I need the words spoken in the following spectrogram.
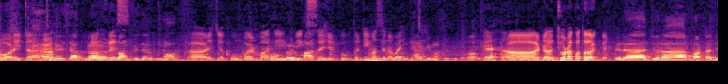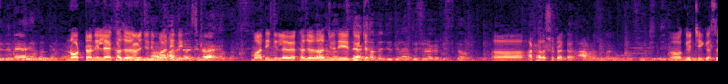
নর এটা লং ফেস আর এই যে বোম্বাইয়ের মাদি মিক্স। সাইজের কবুতর ডিম আছে না ভাই? হ্যাঁ ওকে এটা জোড়া কত রাখবেন? এটা জোড়া নটা যদি নেয় এক হাজার টাকা। নটটা নিলে এক হাজার আর যদি মাদি নিতে নিলে এক হাজার। মাদি নিলে এক হাজার আর যদি যদি টাকা ডিসকাউন্ট আঠারোশো টাকা। ওকে ঠিক আছে।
